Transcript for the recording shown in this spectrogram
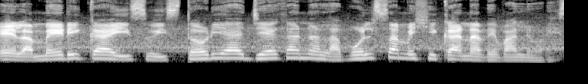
El América y su historia llegan a la Bolsa Mexicana de Valores.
